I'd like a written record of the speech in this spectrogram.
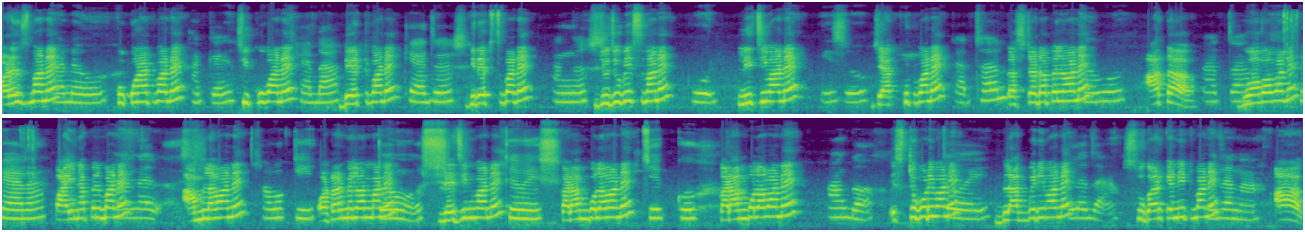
অরেঞ্জ মানে? কোকোনাট মানে? চিকু মানে? ডেট মানে? গ্রেপস মানে? জুজুবিস মানে? লিচি মানে? ইসু জ্যাকফ্রুট মানে? কাস্টার্ড আপেল মানে? আতা। গুয়াবা মানে? পাইনাপেল মানে? আমলা মানে? ওয়াটারমেলন মানে? রেজিন মানে? কারাম্বোলা মানে? কারাম্বোলা মানে? স্ট্রবেরি মানে? ব্ল্যাকবেরি মানে? সুগার কেনিট মানে? আখ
